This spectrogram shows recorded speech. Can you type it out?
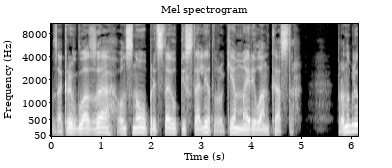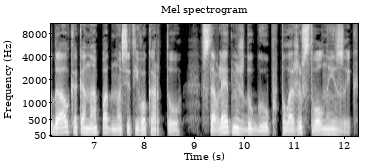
Закрыв глаза, он снова представил пистолет в руке Мэри Ланкастер. Пронаблюдал, как она подносит его к рту, вставляет между губ, положив ствол на язык,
